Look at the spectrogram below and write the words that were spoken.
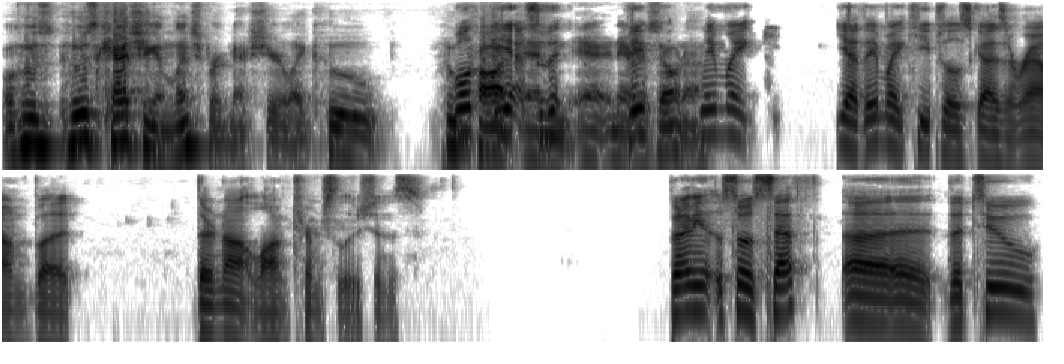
well, who's who's catching in Lynchburg next year? Like who who Well, caught yeah, so in, in Arizona? They might, yeah, they might keep those guys around, but they're not long term solutions. But I mean, so Seth, uh, the two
